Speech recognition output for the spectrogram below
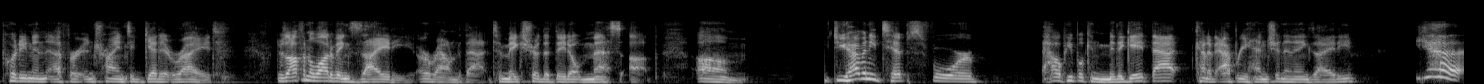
putting in effort and trying to get it right, there's often a lot of anxiety around that to make sure that they don't mess up. Um, do you have any tips for how people can mitigate that kind of apprehension and anxiety? Yeah,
